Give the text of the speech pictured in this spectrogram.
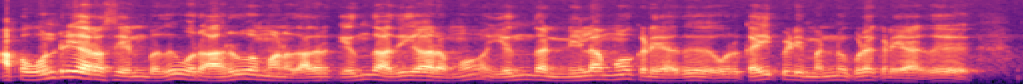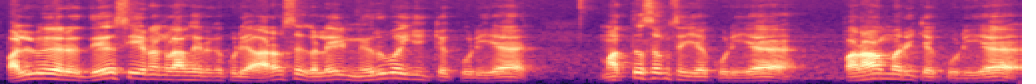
அப்போ ஒன்றிய அரசு என்பது ஒரு அருவமானது. அதற்கு எந்த அதிகாரமோ எந்த நிலமோ கிடையாது. ஒரு கைப்பிடி மண்ணு கூட கிடையாது. பல்வேறு தேசிய இனங்களாக இருக்கக்கூடிய அரசுகளை நிர்வகிக்கக்கூடிய மத்துசம் செய்யக்கூடிய பராமரிக்கக்கூடிய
